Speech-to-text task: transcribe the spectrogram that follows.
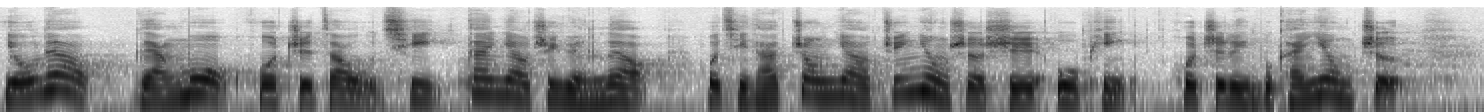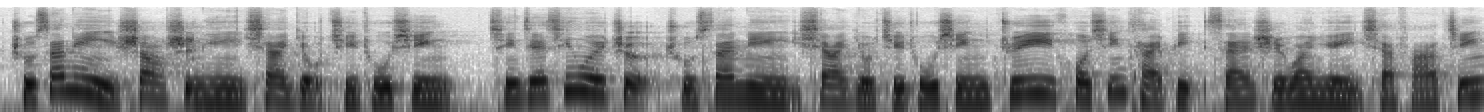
油料、粮墨或制造武器、弹药之原料或其他重要军用设施物品，或致令不堪用者。处三年以上十年以下有期徒刑，情节轻微者，处三年以下有期徒刑、拘役或新台币三十万元以下罚金；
